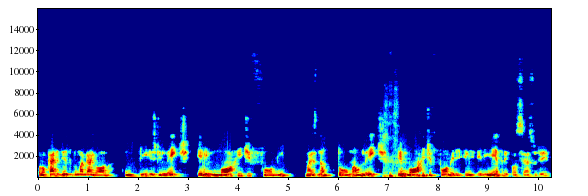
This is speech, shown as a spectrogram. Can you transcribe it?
colocar ele dentro de uma gaiola com um pires de leite, ele morre de fome, mas não toma o leite. Ele morre de fome, ele, ele, ele entra em processo de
